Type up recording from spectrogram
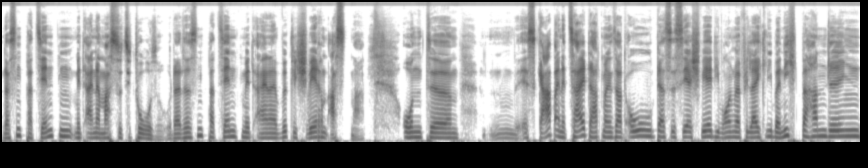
das sind Patienten mit einer Mastozytose oder das sind Patienten mit einer wirklich schweren Asthma. Und ähm, es gab eine Zeit, da hat man gesagt, oh, das ist sehr schwer, die wollen wir vielleicht lieber nicht behandeln,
